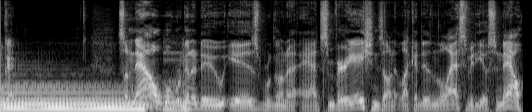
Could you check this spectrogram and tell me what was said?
Okay. So now what we're going to do is we're going to add some variations on it like I did in the last video. So now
